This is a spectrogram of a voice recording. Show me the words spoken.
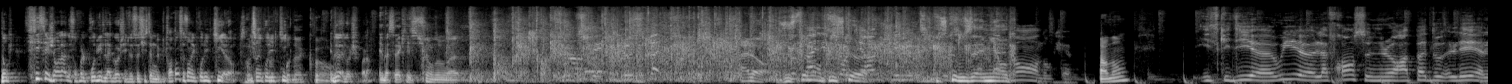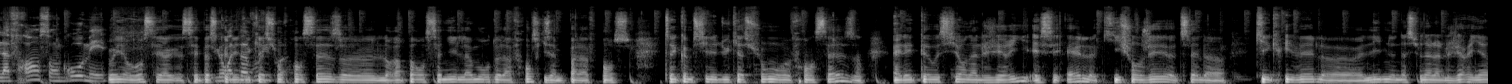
Donc si ces gens-là ne sont pas le produit de la gauche et de ce système depuis 30 ans, ce sont les produits de qui alors? Ce sont les produits de qui? D'accord. De la gauche, voilà. Et ben c'est la question. donc, ouais. Alors, justement, puisque, puisque vous avez mis en. Euh, Pardon? Ce qui dit, euh, oui, euh, la France ne leur a pas donné la France, en gros, mais Oui, en gros, c'est c'est parce que l'éducation française euh, leur a pas enseigné l'amour de la France, qu'ils aiment pas la France. C'est comme si l'éducation euh, française, elle était aussi en Algérie et c'est elle qui changeait, euh, tu sais, la- qui écrivait l'hymne national algérien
